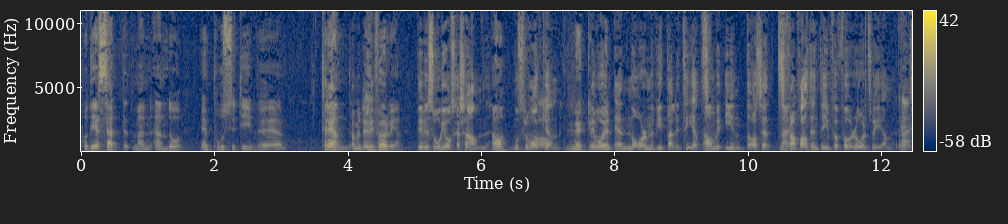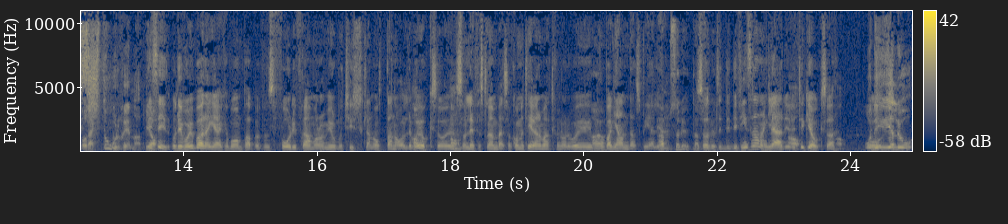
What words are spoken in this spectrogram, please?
på det sättet men ändå en positiv eh, trend Ja, det- inför VM. Det vi såg i Oskarshamn Ja. mot Slovakien, mycket det var en enorm vitalitet som vi inte har sett, Nej. framförallt inte inför förra årets VM. Det var Exakt. stor skillnad. Ja. Precis, och det var ju bara den karbonpapper för så får du fram vad de gjorde mot Tyskland 8-0. Det var ju också som Leffe Strömberg som kommenterade matchen då. Det var ju ja. propagandaspel. Absolut, Så absolut. att det, det finns en annan glädje, det tycker jag också. Ja. Och det gäller att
